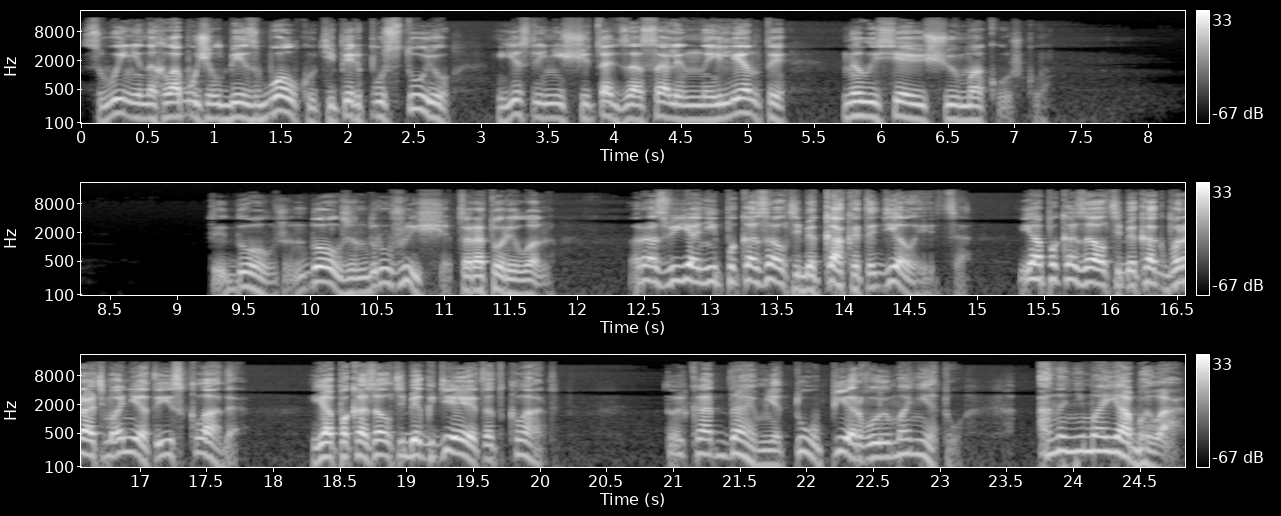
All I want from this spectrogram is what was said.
Суини нахлобучил бейсболку, теперь пустую, если не считать засаленные ленты, на лысеющую макушку. «Ты должен, должен, дружище», — тараторил он. «Разве я не показал тебе, как это делается? Я показал тебе, как брать монеты из клада. Я показал тебе, где этот клад. Только отдай мне ту первую монету. Она не моя была».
